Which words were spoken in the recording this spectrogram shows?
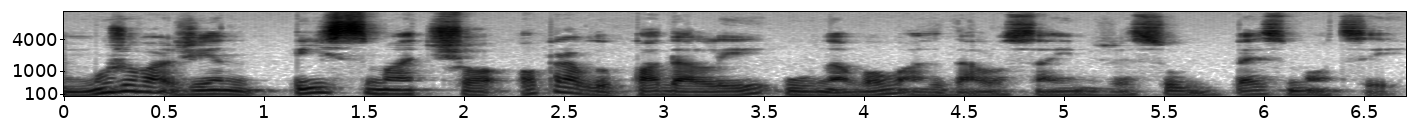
mužov a žien písma, čo opravdu padali únavou a zdalo sa im, že sú bez moci.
